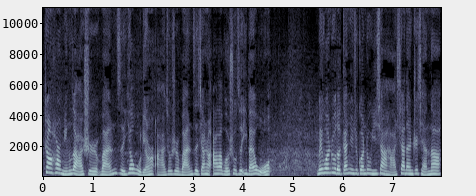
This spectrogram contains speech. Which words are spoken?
账号名字啊是丸子幺五零啊，就是丸子加上阿拉伯数字一百五。没关注的赶紧去关注一下哈！下单之前呢，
